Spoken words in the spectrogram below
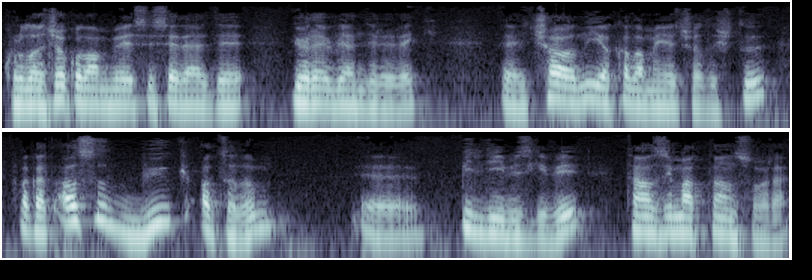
kurulacak olan müesseselerde görevlendirerek e, çağını yakalamaya çalıştı. Fakat asıl büyük atılım e, bildiğimiz gibi Tanzimat'tan sonra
